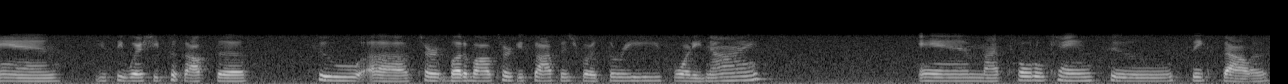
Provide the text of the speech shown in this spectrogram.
And you see where she took off the two uh, tur butterball turkey sausage for three forty nine, and my total came to six dollars.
